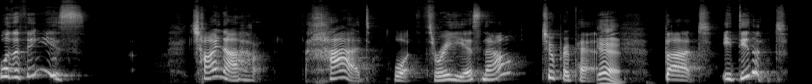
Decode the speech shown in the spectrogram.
Well, the thing is, China had what three years now to prepare. Yeah, but it didn't.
